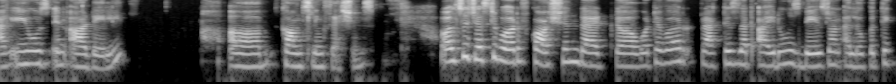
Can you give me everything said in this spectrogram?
uh, use in our daily counseling sessions. Also, just a word of caution that uh, whatever practice that I do is based on allopathic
